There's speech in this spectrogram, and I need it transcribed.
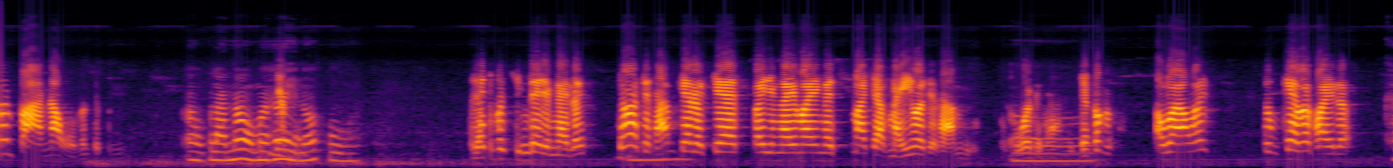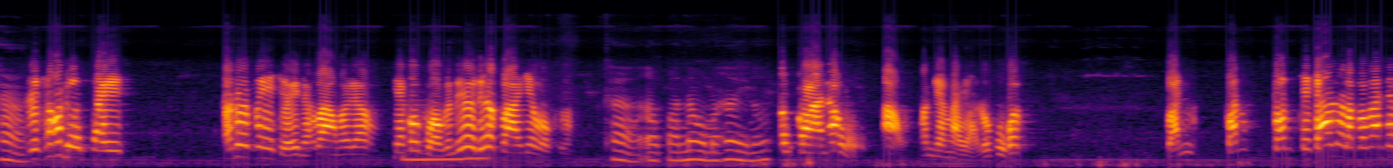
มันปลาเน่ามันจะเป็นเอาปลาเน่ามาให้เนาะปู่แล้วจะไปกินได้ยังไงแล้วก็จะถามแกละแกไปยังไงมายังไงมาจากไหนว่าจะถามอยู่หลวงปู่ว่าจะถามแกก็เอาวางไว้ ตรงแก้ไม้ไผ่แล้ว ค่ะ แล้วเขาก็เดินไปเขาเดินไปเฉยๆนะวางไว้แล้วแกก็บอกกันเนื้อเนื้อปลาแกบอก ค่ะ เอาปลาเน่ามาให้เนาะเอาปลาเน่าอ้าวมันยังไงอะหลวงปู่ก็ฝันฝันตอนเช้าๆแล้วล่ะประมาณจะ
